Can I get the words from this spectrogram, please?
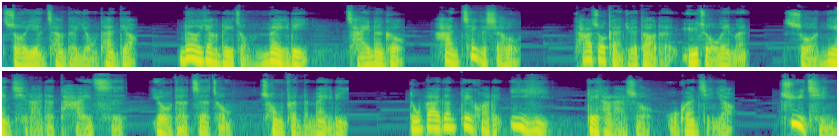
所演唱的咏叹调，那样的一种魅力，才能够和这个时候他所感觉到的宇佐卫门所念起来的台词有的这种充分的魅力。独白跟对话的意义对他来说无关紧要，剧情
